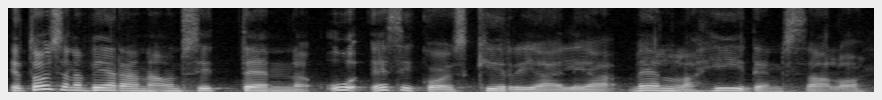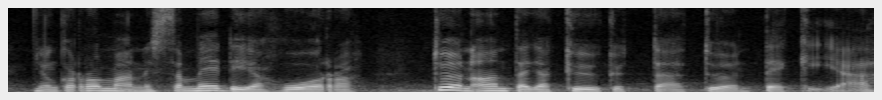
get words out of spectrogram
Ja toisena vieraana on sitten esikoiskirjailija Venla Hiidensalo, jonka romaanissa Mediahuora työnantaja kyykyttää työntekijää.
